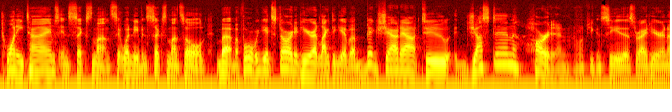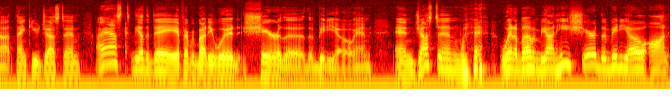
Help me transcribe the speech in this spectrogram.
20 times in six months. It wasn't even six months old. But before we get started here, I'd like to give a big shout out to Justin Harden. I don't know if you can see this right here or not. Thank you, Justin. I asked the other day if everybody would share the, the video, and and Justin went above and beyond. He shared the video on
